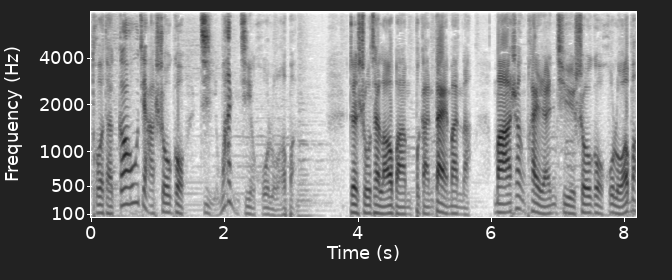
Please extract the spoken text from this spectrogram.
托他高价收购几万斤胡萝卜。这蔬菜老板不敢怠慢呐。马上派人去收购胡萝卜。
